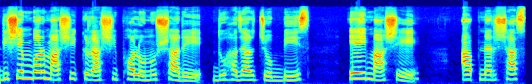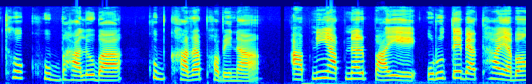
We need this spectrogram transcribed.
ডিসেম্বর মাসিক রাশিফল অনুসারে দু হাজার চব্বিশ এই মাসে আপনার স্বাস্থ্য খুব ভালো বা খুব খারাপ হবে না। আপনি আপনার পায়ে উরুতে ব্যথা এবং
